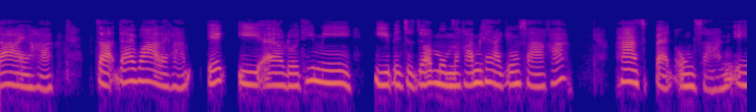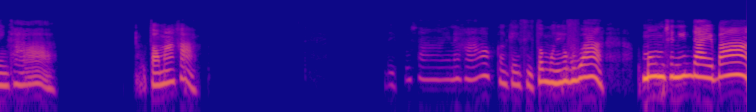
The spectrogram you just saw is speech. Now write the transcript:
ได้นะคะจะได้ว่าอะไรคะ XEL โดยที่มี E เป็นจุดยอดมุมนะคะ มีขนาดกี่องศาคะ 58 องศาเองค่ะ ต่อมาค่ะ เด็กผู้ชายนะคะ กางเกงสีส้มคนนี้เขาพูดว่า มุมชนิดใดบ้าง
